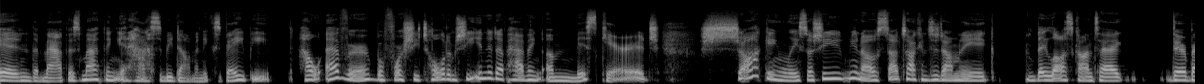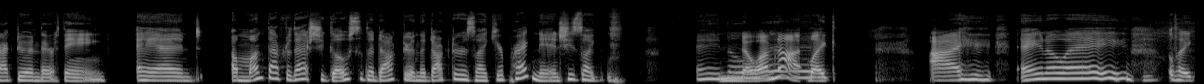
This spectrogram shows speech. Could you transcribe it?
And the math is mathing. It has to be Dominique's baby. However, before she told him, she ended up having a miscarriage. Shockingly. So she, you know, stopped talking to Dominique. They lost contact. They're back doing their thing. And a month after that, she goes to the doctor, and the doctor is like, You're pregnant. And she's like, Ain't no, I'm not. Like, I ain't no way. like,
